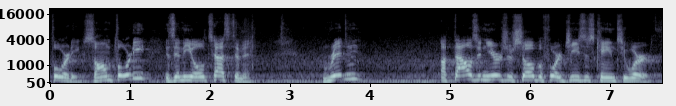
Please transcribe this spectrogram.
40. Psalm 40 is in the Old Testament, written a thousand years or so before Jesus came to earth.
